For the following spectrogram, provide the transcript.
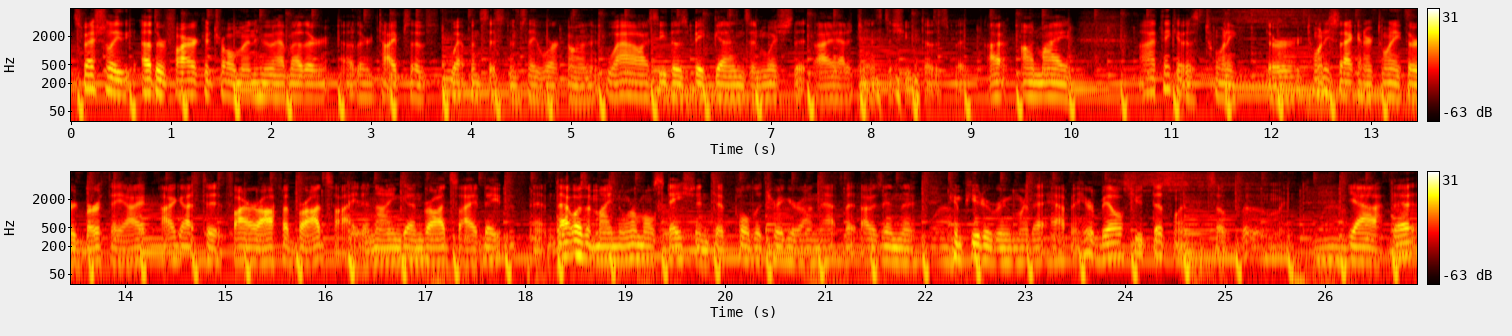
especially other fire controlmen who have other other types of weapon systems they work on. Wow, I see those big guns and wish that I had a chance to shoot those. But I, on my I think it was 23rd, 22nd or 23rd birthday. I, I got to fire off a broadside, a nine gun broadside. They that wasn't my normal station to pull the trigger on that, but I was in the computer room where that happened. Here, Bill, shoot this one. So boom, and yeah, that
